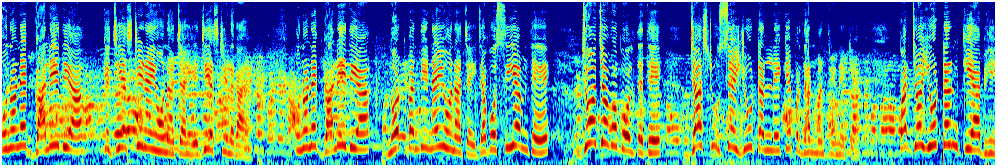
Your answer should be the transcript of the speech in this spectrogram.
उन्होंने गाली दिया कि जीएसटी नहीं होना चाहिए जीएसटी लगाया। उन्होंने गाली दिया, नोटबंदी नहीं होना चाहिए। जब वो सीएम थे, जो जो वो बोलते थे, जस्ट उससे यू टर्न लेके प्रधानमंत्री ने किया। पर जो यू टर्न किया भी,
